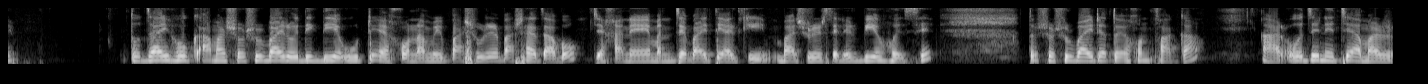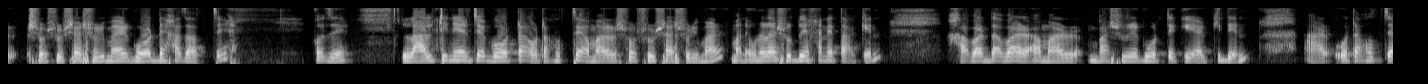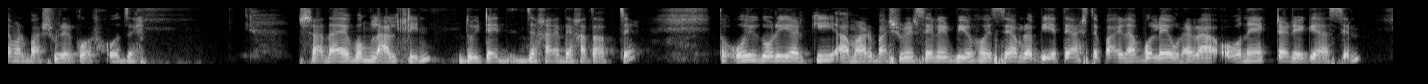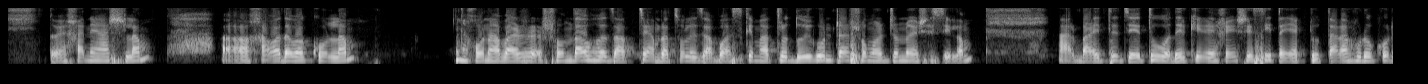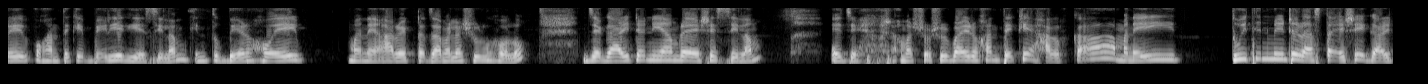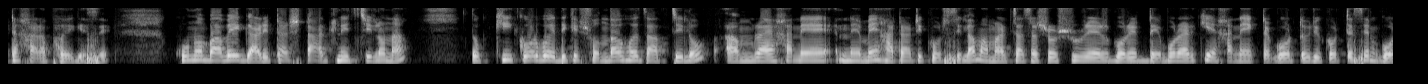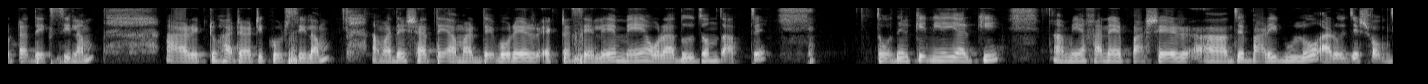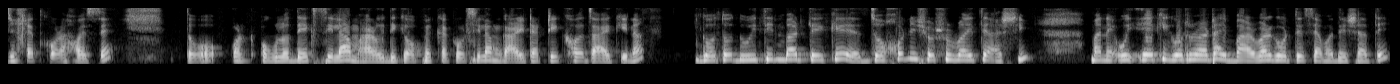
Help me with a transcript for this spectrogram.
তো যাই হোক, আমার শ্বশুর বাড়ির ওই দিক দিয়ে উঠে এখন আমি বাসুরের বাসায় যাব, যেখানে মানে যে বাড়িতে আর কি বাসুরের ছেলের বিয়ে হয়েছে। তো শ্বশুর বাড়িটা তো এখন ফাঁকা। আর ও যে নিচে আমার শ্বশুর শাশুড়ি মায়ের গড় দেখা যাচ্ছে। ও যে লাল টিনের যে গড়টা ওটা হচ্ছে আমার শ্বশুর শাশুড়ি মার। মানে ওনারা শুধু এখানে থাকেন। খাবার দাবার আমার বাসুরের ঘর থেকে আর কি দেন। আর ওটা হচ্ছে আমার বাসুরের ঘর, ও যে সাদা এবং লাল টিন দুইটাই যেখানে দেখা যাচ্ছে। তো ওই গড়েই আর কি আমার বাসুরের ছেলের বিয়ে হয়েছে, আমরা বিয়েতে আসতে পারি না বলে ওনারা অনেকটা রেগে আছেন। তো এখানে আসলাম খাওয়া দাওয়া করলাম। এখন আবার সন্ধ্যাও হয়ে যাচ্ছে, আমরা চলে যাব। আজকে মাত্র দুই ঘণ্টার সময়ের জন্য এসেছিলাম। আর বাড়িতে যেহেতু ওদেরকে রেখে এসেছি, তাই একটু তাড়াহুড়ো করে ওখান থেকে বেরিয়ে গিয়েছিলাম। কিন্তু বের হয়েই মানে আরও একটা ঝামেলা শুরু হলো যে গাড়িটা নিয়ে আমরা এসেছিলাম। এই যে আমার শ্বশুর বাড়ির ওখান থেকে হালকা মানে এই দুই তিন মিনিটের রাস্তা এসে গাড়িটা খারাপ হয়ে গেছে। কোনোভাবে গাড়িটা স্টার্ট নিচ্ছিল না। তো কি করব? এদিকে সন্ধ্যাও হয়ে যাচ্ছিল। আমরা এখানে নেমে হাঁটাহাঁটি করছিলাম। আমার চাচা শ্বশুরের গোড়ের দেবর আর কি এখানে একটা গোড় তৈরি করতেছেন। গোড়টা দেখছিলাম আর একটু হাঁটাহাঁটি করছিলাম। আমাদের সাথে আমার দেবরের একটা ছেলে, মেয়ে, ওরা দুজন যাচ্ছে। তো ওদেরকে নিয়েই আর কি আমি এখানে পাশের যে বাড়িগুলো আর ওই যে সবজি ক্ষেত করা হয়েছে, তো ওগুলো দেখছিলাম আর ওইদিকে অপেক্ষা করছিলাম গাড়িটা ঠিক হয়ে যায় কিনা। গত দুই, তিনবার থেকে যখনই শ্বশুর বাড়িতে আসি মানে ওই একই ঘটনাটাই বারবার ঘটতেছে আমাদের সাথে।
